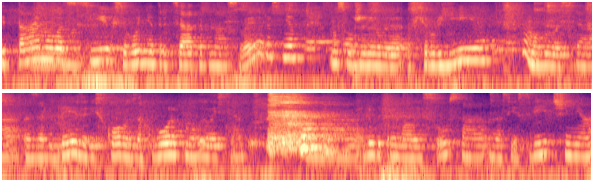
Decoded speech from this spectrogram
Вітаємо вас всіх. Сьогодні 30 в нас вересня. Ми служили в хірургії, ну, молилися за людей, за військових, за хворих молилися. Е, Люди приймали Ісуса, у нас є свідчення,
